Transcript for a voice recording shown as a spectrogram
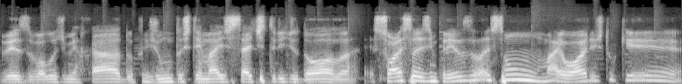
vezes o valor de mercado, juntas tem mais de 7 tri de dólar. Só essas empresas elas são maiores do que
